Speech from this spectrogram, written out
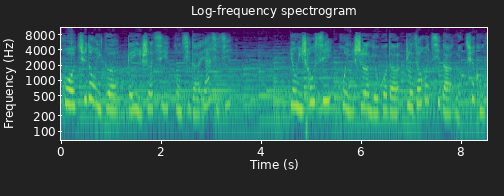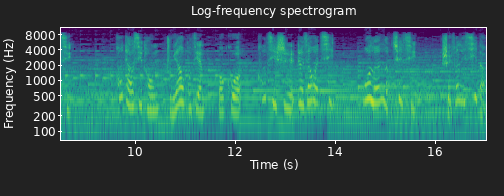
或驱动一个给引射器供气的压气机，用以抽吸或引射流过的热交换器的冷却空气。空调系统主要部件包括空气式热交换器、涡轮冷却器、水分离器等。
